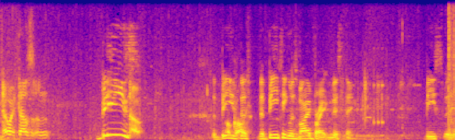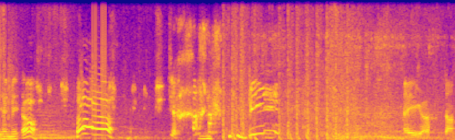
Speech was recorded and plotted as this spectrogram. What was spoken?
No, it doesn't. Bees! No. The bee, Oh, the, the bee thing was vibrating, this thing. Bees, oh! Ah! bees! There you go, done.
